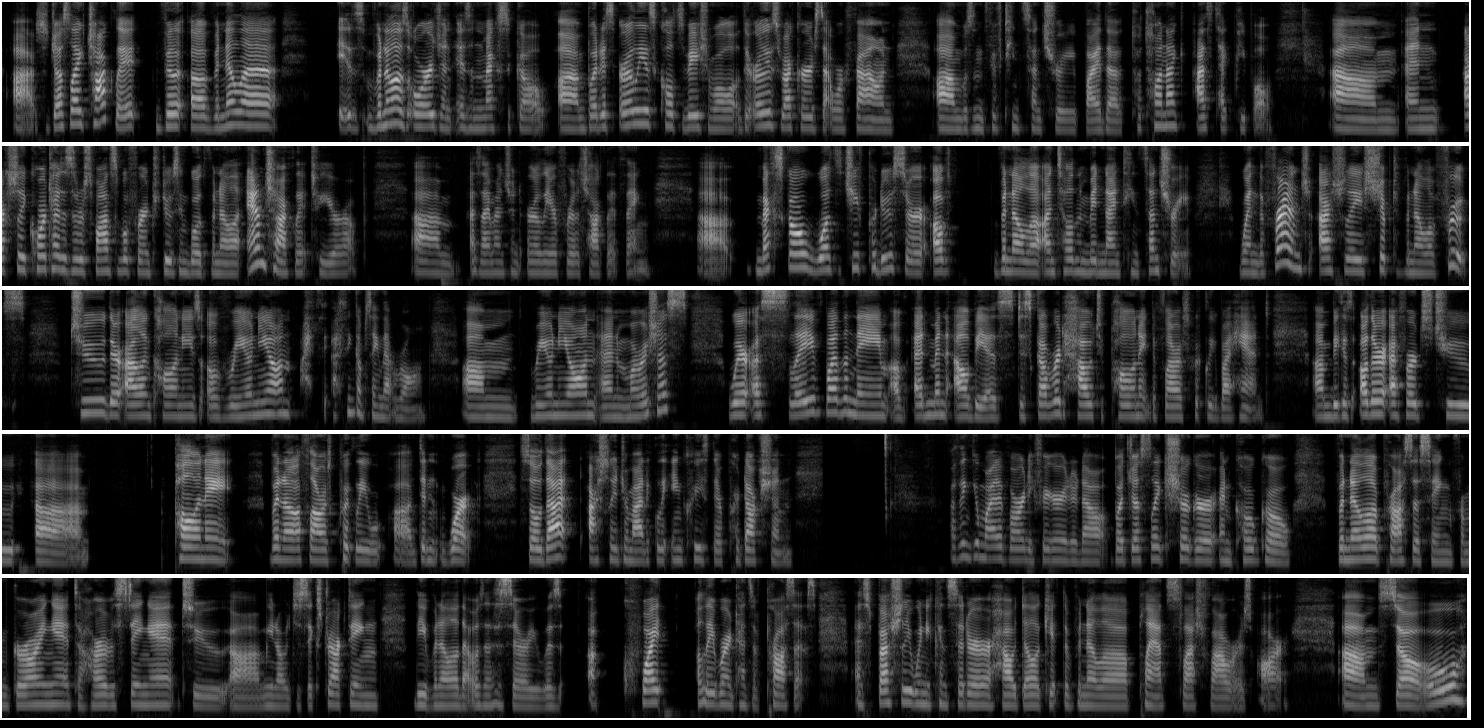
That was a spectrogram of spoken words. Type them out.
Uh, so, just like chocolate, uh, vanilla is vanilla's origin is in Mexico, um, but its earliest cultivation, well, the earliest records that were found um, was in the 15th century by the Totonac Aztec people. Um, and actually, Cortez is responsible for introducing both vanilla and chocolate to Europe, um, as I mentioned earlier for the chocolate thing. Uh, Mexico was the chief producer of vanilla until the mid 19th century, when the French actually shipped vanilla fruits to their island colonies of Reunion. I, th- I think I'm saying that wrong. Um, Reunion and Mauritius, where a slave by the name of Edmund Albius discovered how to pollinate the flowers quickly by hand. Um, because other efforts to uh, pollinate vanilla flowers quickly uh, didn't work. So that actually dramatically increased their production. I think you might have already figured it out, but just like sugar and cocoa, vanilla processing from growing it to harvesting it to um, you know just extracting the vanilla that was necessary was a, quite a labor intensive process especially when you consider how delicate the vanilla plants slash flowers are. Um, so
